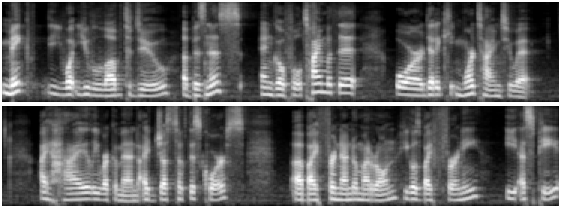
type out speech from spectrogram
make what you love to do a business and go full time with it or dedicate more time to it, I highly recommend. I just took this course uh, by Fernando Marron. He goes by Ferny, E S P,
